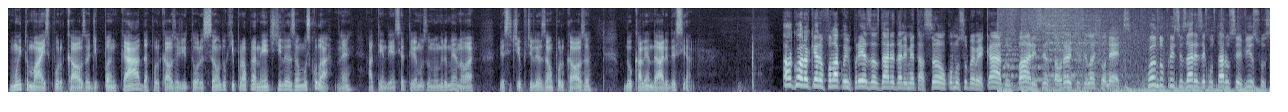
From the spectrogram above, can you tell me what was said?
muito mais por causa de pancada, por causa de torção, do que propriamente de lesão muscular. Né? A tendência é termos um número menor desse tipo de lesão por causa do calendário desse ano. Agora eu quero falar com empresas da área da alimentação, como supermercados, bares, restaurantes e lanchonetes. Quando precisar executar os serviços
